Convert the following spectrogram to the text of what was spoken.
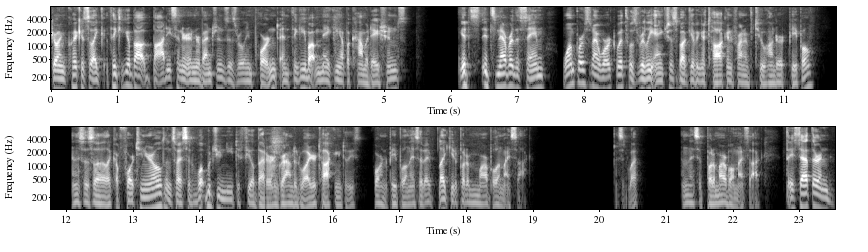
going quick is like thinking about body centered interventions is really important and thinking about making up accommodations it's it's never the same. One person i worked with was really anxious about giving a talk in front of 200 people. And this is a, like a 14 year old and so i said what would you need to feel better and grounded while you're talking to these 400 people? And they said i'd like you to put a marble in my sock. I said what? And they said put a marble in my sock. They sat there and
